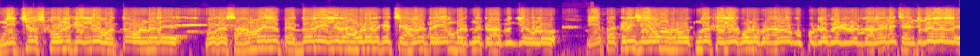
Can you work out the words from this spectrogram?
నిత్యం స్కూల్కి వెళ్ళి వస్తూ ఉండాలి. ఒక సామాన్యులు పెద్దవాళ్ళు వెళ్ళి రావడానికి చాలా టైం పడుతుంది ట్రాఫిక్ జామ్లో. ఏ పక్క నుంచి ఏ వాహనం అవుతుందో తెలియకుండా ప్రాణాలు గుప్పుట్లో పెట్టుకుంటుంది అలాంటి చంటి పిల్లలు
